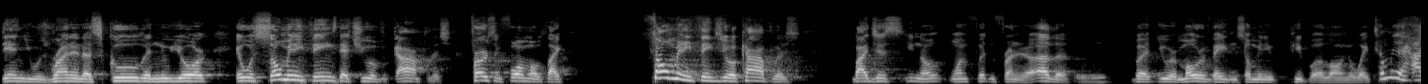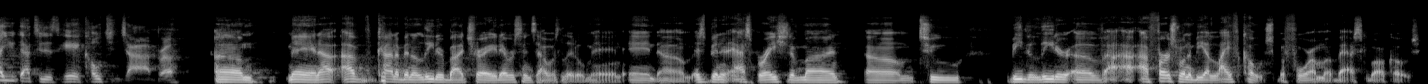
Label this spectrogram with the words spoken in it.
Then you was running a school in New York. It was so many things that you have accomplished. First and foremost, like so many things you accomplished by just you know one foot in front of the other. Mm-hmm. But you were motivating so many people along the way. Tell me how you got to this head coaching job, bro. Um, man, I, have kind of been a leader by trade ever since I was little, man, and um, it's been an aspiration of mine um, to be the leader of. I, I first want to be a life coach before I'm a basketball coach.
